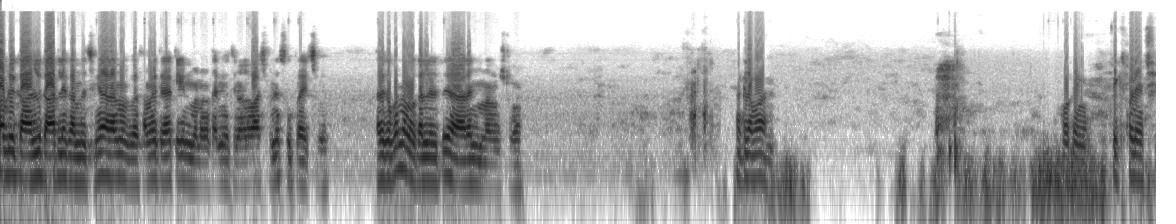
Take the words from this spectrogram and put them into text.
அப்படி கல் காட்டிலே கலந்துச்சுங்க அதனால் நம்ம சமயத்தில் க்ளீன் பண்ணோம் தண்ணி வச்சு நல்லா வாஷ் பண்ணி சூப்பராக ஆயிடுச்சுங்க. அதுக்கப்புறம் நம்ம கல் எடுத்து அரேஞ்ச் பண்ண ஆரம்பிச்சிடுவோம் வைக்கலாமா? ஓகேங்க. ஃபிக்ஸ் பண்ணியாச்சு.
